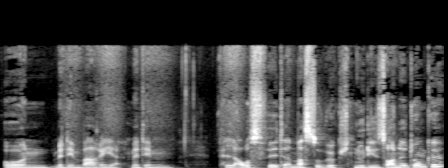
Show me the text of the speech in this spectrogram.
Und mit dem, dem Verlaufsfilter machst du wirklich nur die Sonne dunkel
